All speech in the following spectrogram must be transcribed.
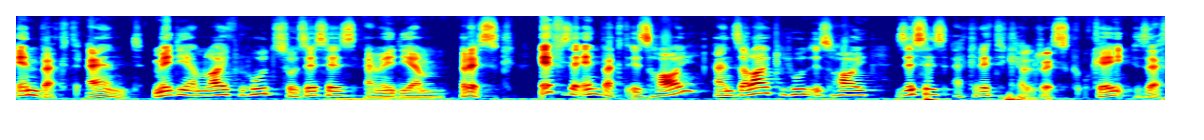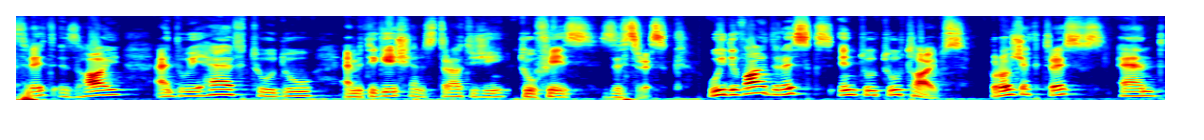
impact and medium likelihood, so this is a medium risk. If the impact is high and the likelihood is high, this is a critical risk, okay? The threat is high and we have to do a mitigation strategy to face this risk. We divide risks into two types, project risks and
